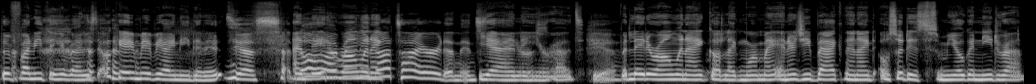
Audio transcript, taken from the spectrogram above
the funny thing about it. Is, okay, maybe I needed it. Yes, And later on when I- got tired, and Yeah, and then you're out. Yeah. But later on, when I got like more of my energy back, then I also did some yoga nidra,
